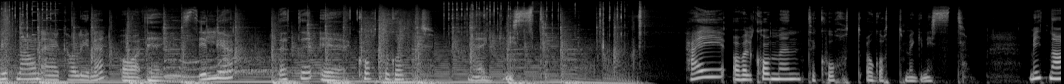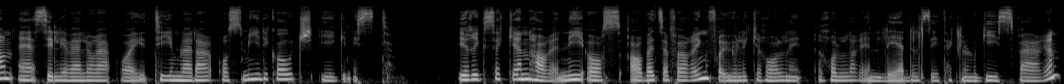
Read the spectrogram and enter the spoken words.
Mitt navn er Karoline. Og jeg er Silje. Dette er Kort og godt med Gnist. Hei og velkommen til Kort og godt med Gnist. Mitt navn er Silje Velore, og jeg er teamleder og smidig coach i Gnist. I ryggsekken har jeg ni års arbeidserfaring fra ulike roller innen ledelse i teknologisfæren,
